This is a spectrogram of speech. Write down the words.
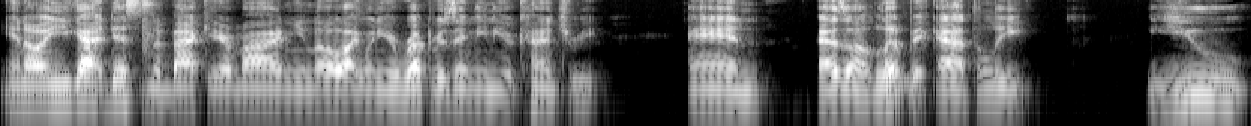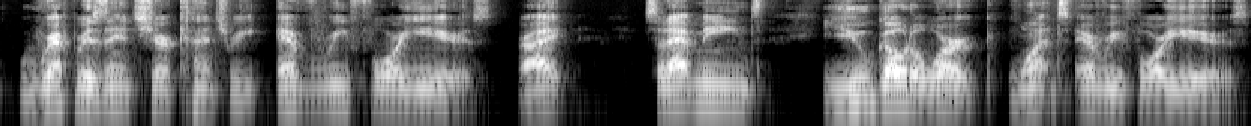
You know, and you got this in the back of your mind, you know, like when you're representing your country. And as an Olympic athlete, you represent your country every four years, right? So that means you go to work once every four years,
